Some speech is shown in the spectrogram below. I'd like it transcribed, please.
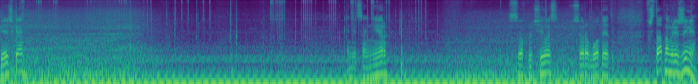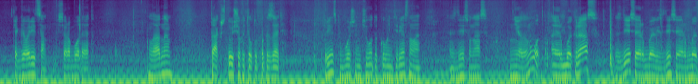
Печка. Кондиционер. Все включилось, все работает. В штатном режиме, как говорится, все работает. Ладно. Так, что еще хотел тут показать? В принципе, больше ничего такого интересного здесь у нас нет. Ну вот, airbag раз, здесь airbag, здесь airbag,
